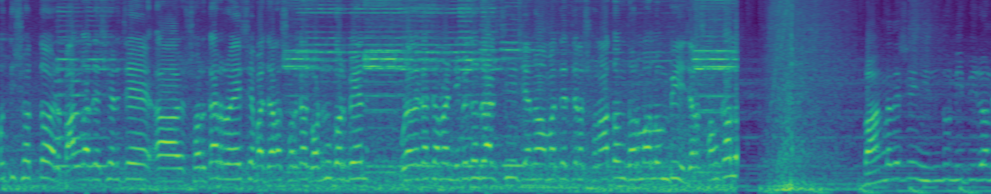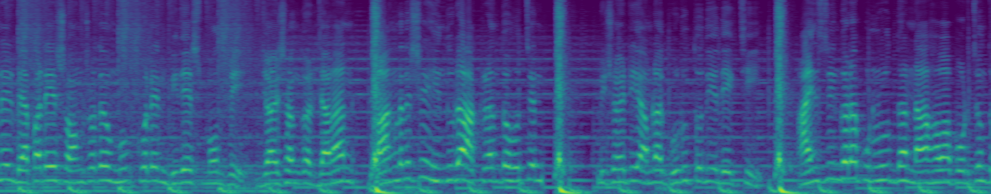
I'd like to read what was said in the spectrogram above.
অতি সত্বর বাংলাদেশের যে সরকার রয়েছে বা যারা সরকার গঠন করবেন, ওনাদের কাছে আমরা নিবেদন রাখছি যেন আমাদের যারা সনাতন ধর্মাবলম্বী, যারা সংখ্যালঘু বাংলাদেশে হিন্দু নিপীড়নের ব্যাপারে সংসদেও মুখ খোলেন বিদেশ মন্ত্রী। জয়শঙ্কর জানান, বাংলাদেশে হিন্দুরা আক্রান্ত হচ্ছেন। বিষয়টি আমরা গুরুত্ব দিয়ে দেখছি। আইন শৃঙ্খলা পুনরুদ্ধার না হওয়া পর্যন্ত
